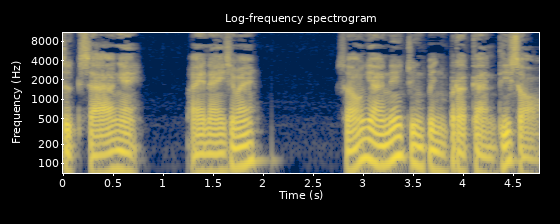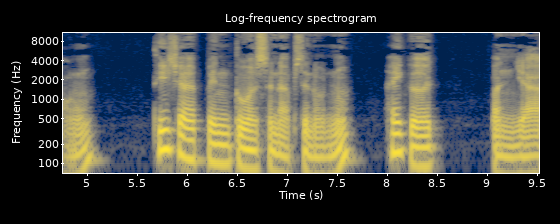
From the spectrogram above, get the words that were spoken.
ศึกษาไง ภายในใช่ไหมสองอย่างนี้จึงเป็นประการที่สอง ที่จะเป็นตัวสนับสนุนให้เกิดปัญญา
